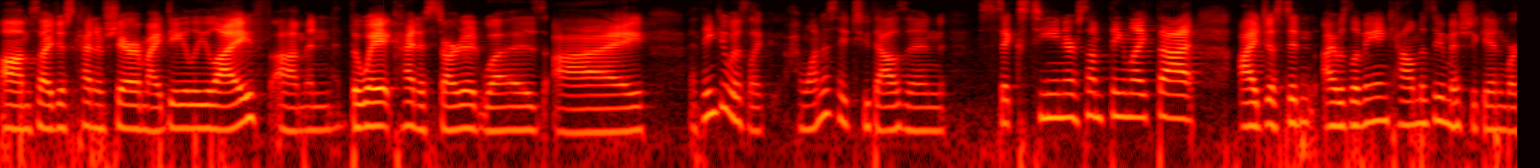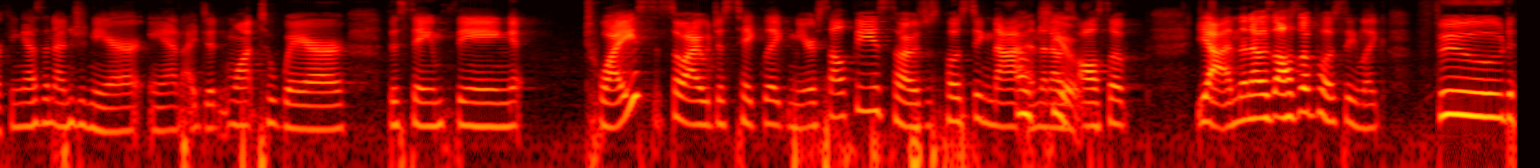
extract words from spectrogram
Um, so I just kind of share my daily life. Um, and the way it kind of started was I, I think it was like I want to say 2016 or something like that. I just didn't. I was living in Kalamazoo, Michigan, working as an engineer, and I didn't want to wear the same thing twice. So I would just take like mirror selfies. So I was just posting that, Oh, and then I was also, yeah, and then I was also posting like food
